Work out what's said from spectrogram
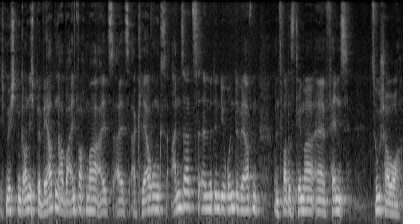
Ich möchte ihn gar nicht bewerten, aber einfach mal als, als Erklärungsansatz äh, mit in die Runde werfen. Und zwar das Thema äh, Fans, Zuschauer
